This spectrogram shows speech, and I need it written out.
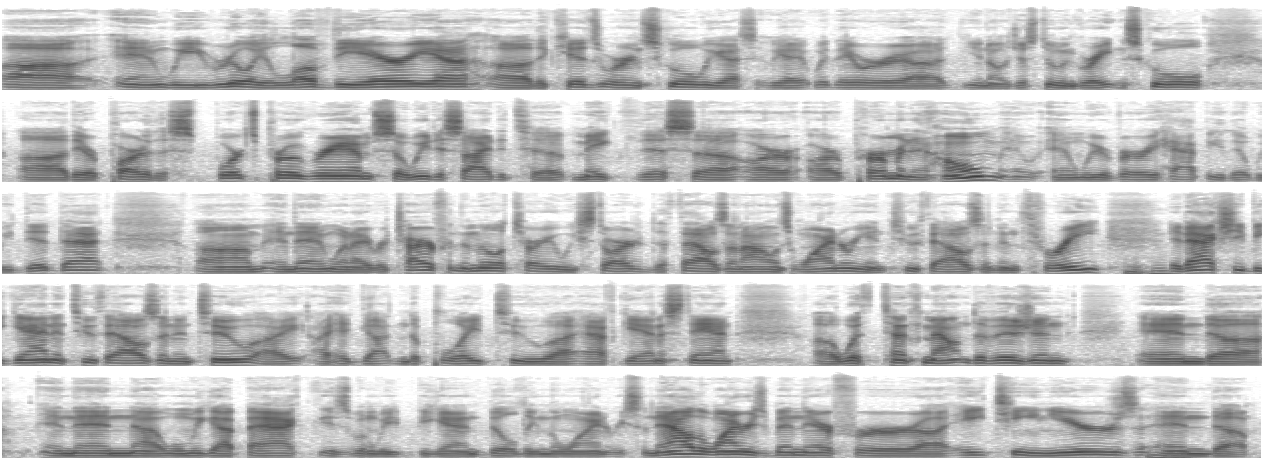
Uh, and we really loved the area. Uh, the kids were in school. We got, we had, they were, uh, you know, just doing great in school. Uh, they were part of the sports program, so we decided to make this uh, our, our permanent home, and, and we were very happy that we did that. Um, and then when I retired from the military, we started the Thousand Islands Winery in 2003. It actually began in 2002. I, I had gotten deployed to uh, Afghanistan uh, with 10th Mountain Division, and uh, and then uh, when we got back is when we began building the winery. So now the winery's been there for uh, 18 years, and uh,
